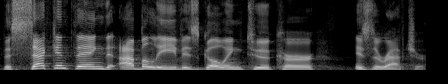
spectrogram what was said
The second thing that I believe is going to occur is the rapture.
